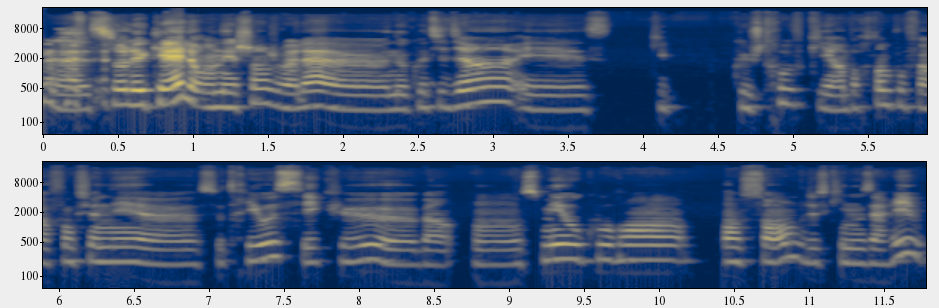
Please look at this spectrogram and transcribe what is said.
euh, sur lequel on échange voilà euh, nos quotidiens et ce qui, que je trouve qui est important pour faire fonctionner ce trio, c'est que ben on se met au courant ensemble de ce qui nous arrive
